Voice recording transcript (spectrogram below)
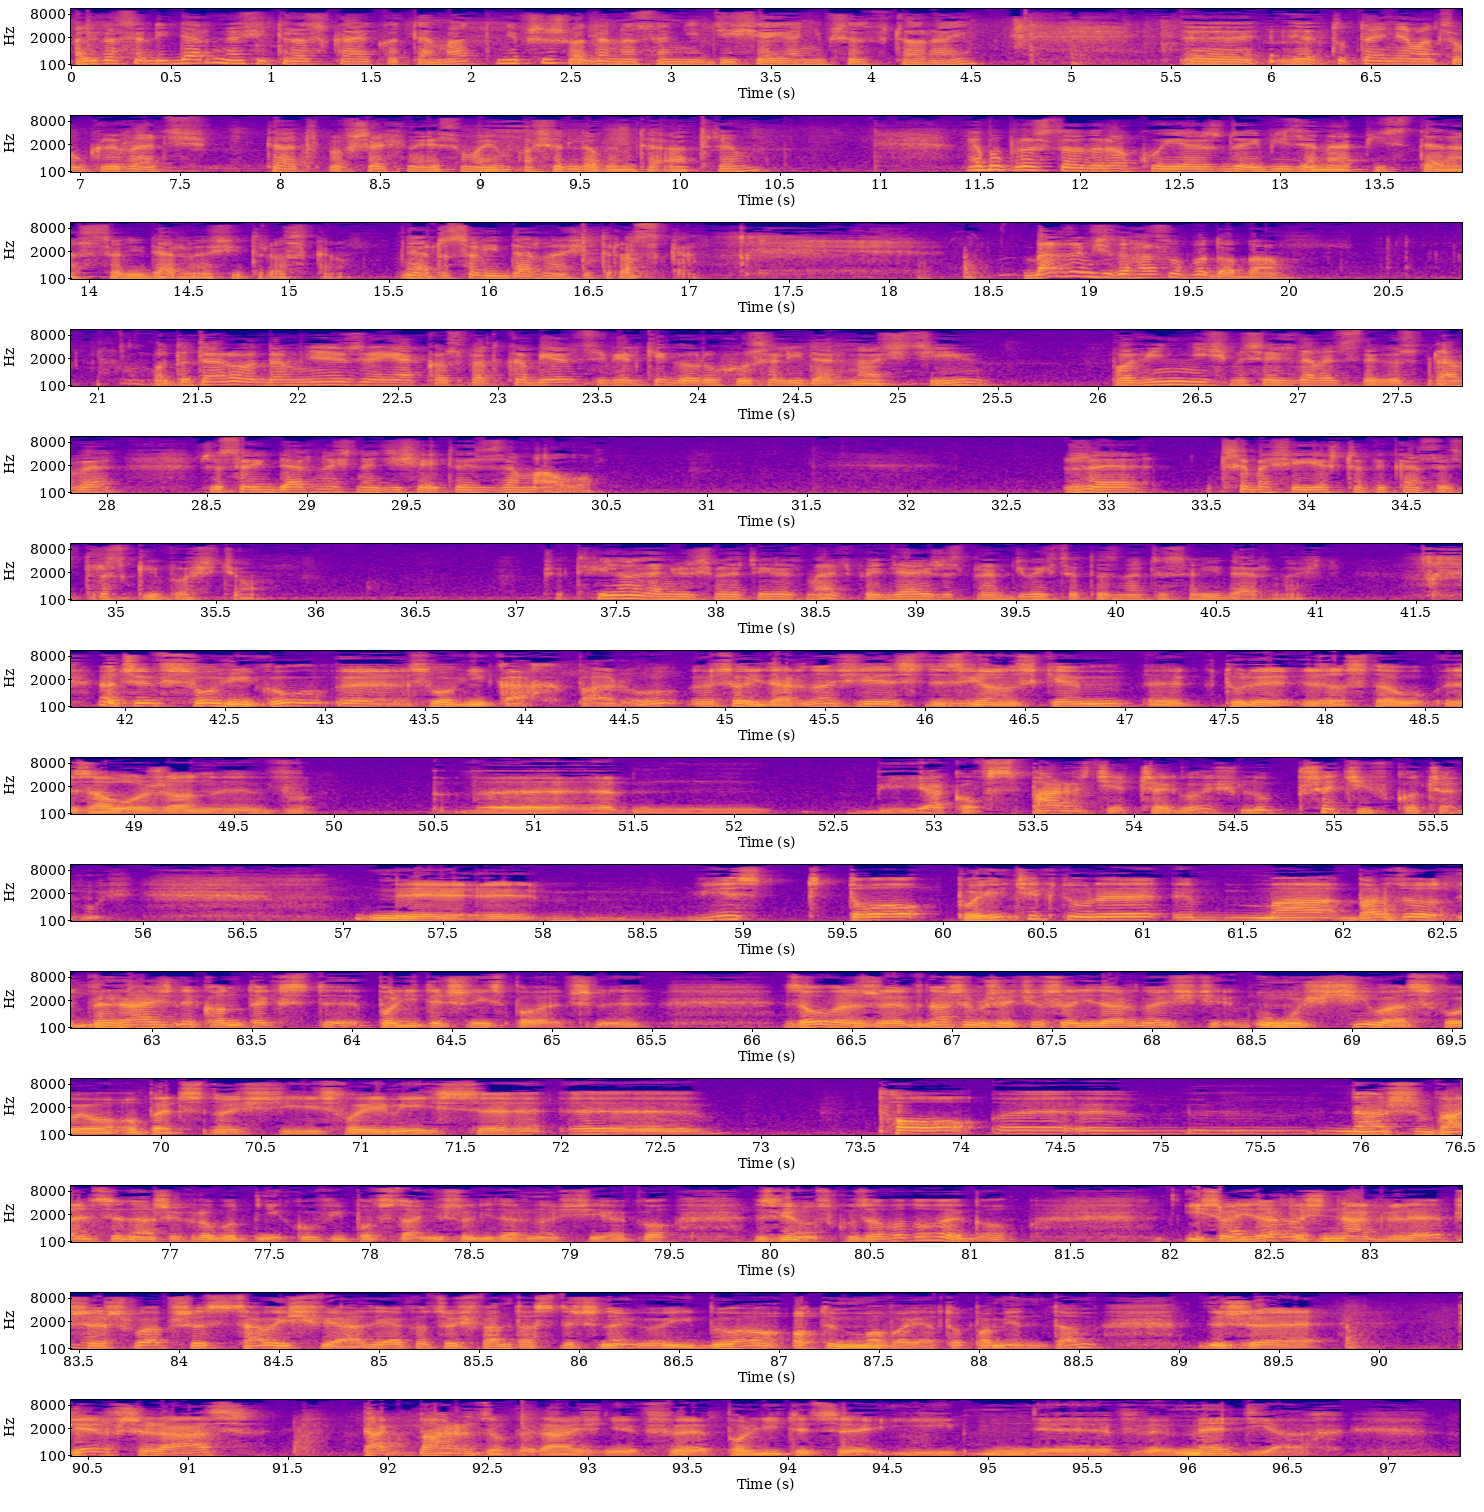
Ale ta solidarność i troska jako temat nie przyszła do nas ani dzisiaj, ani przedwczoraj. Yy, tutaj nie ma co ukrywać. Teatr Powszechny jest moim osiedlowym teatrem. Ja po prostu od roku jeżdżę i widzę napis teraz Solidarność i troska. Nie, to Solidarność i troska. Bardzo mi się to hasło podoba, bo dotarło do mnie, że jako spadkobiercy Wielkiego Ruchu Solidarności powinniśmy sobie zdawać z tego sprawę, że Solidarność na dzisiaj to jest za mało. Że trzeba się jeszcze wykazać troskliwością. Przed chwilą, zanim żeśmy zaczęli rozmawiać, powiedziałeś, że sprawdziłeś, co to znaczy Solidarność. Znaczy w słowniku, e, słownikach paru e, Solidarność jest związkiem, e, który został założony w, w, jako wsparcie czegoś lub przeciwko czemuś. E, e, Jest to pojęcie, które ma bardzo wyraźny kontekst polityczny i społeczny. Zauważ, że w naszym życiu Solidarność umościła swoją obecność i swoje miejsce e, po nasz walce naszych robotników i powstaniu Solidarności jako związku zawodowego. I Solidarność nagle przeszła przez cały świat jako coś fantastycznego i była o tym mowa, ja to pamiętam, że pierwszy raz tak bardzo wyraźnie w polityce i e, w mediach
